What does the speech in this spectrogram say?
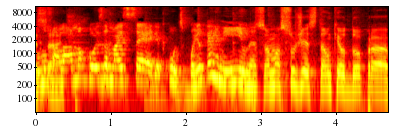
vamos falar uma coisa mais séria. Putz, põe o terninho, né? Isso é uma sugestão que eu dou para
